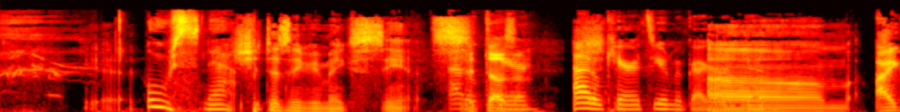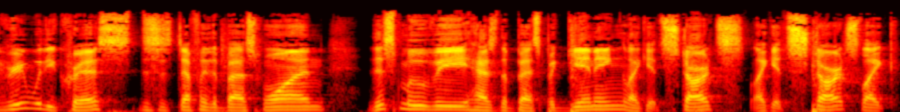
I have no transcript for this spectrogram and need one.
Ooh, snap! Shit doesn't even make sense. I don't It doesn't. Care. I don't care. It's Ewan McGregor. I'm. Um, I agree with you, Chris. This is definitely the best one. This movie has the best beginning. Like it starts, like it starts like,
